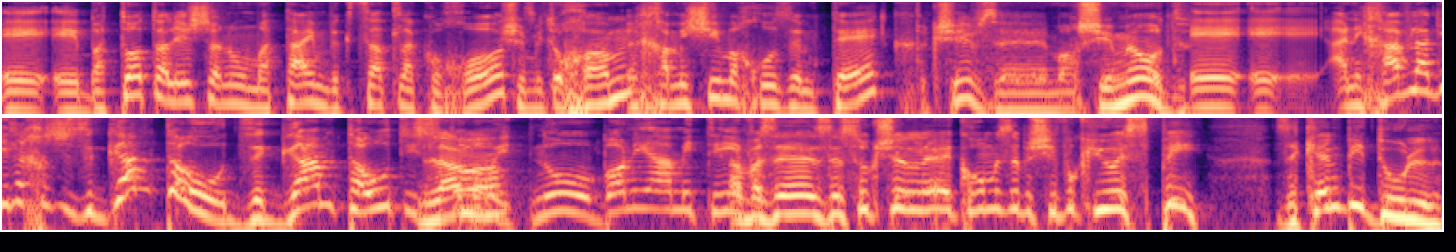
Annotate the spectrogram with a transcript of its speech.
אה, אה, בטוטל יש לנו 200 וקצת לקוחות, שמתוכם, 50 אחוז הם טק. תקשיב, זה מרשים מאוד. אה, אה, אני חייב להגיד לך שזה גם טעות, זה גם טעות היסטורית. נו, בוא נהיה אמיתיים. אבל זה, זה סוג של, קוראים לזה בשיווק USP. זה כן בידול.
